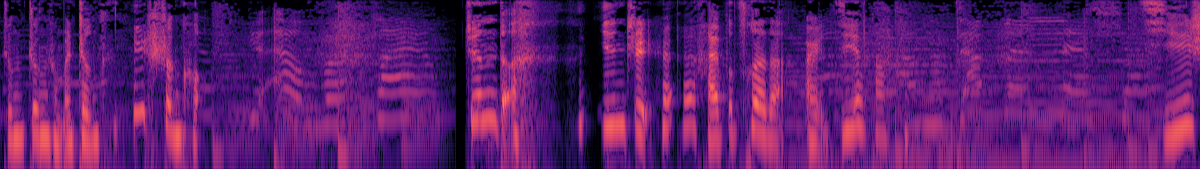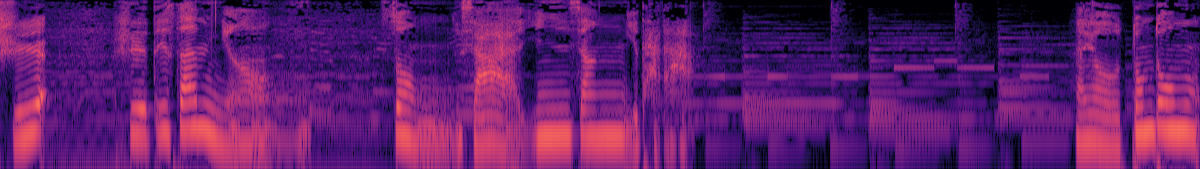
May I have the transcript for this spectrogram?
争争什么争？顺口，真的音质 还不错的耳机哈。其实是第三名，送小矮音箱一台哈。还有东东，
